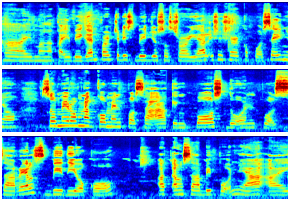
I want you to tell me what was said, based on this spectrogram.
Hi mga kaibigan, for today's video tutorial, isi-share ko po sa inyo. So merong nag-comment po sa aking post doon po sa Reels video ko. At ang sabi po niya ay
